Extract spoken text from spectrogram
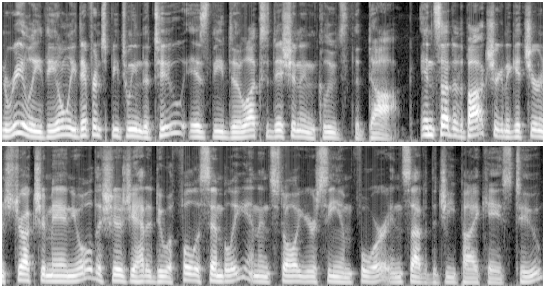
And really, the only difference between the two is the deluxe edition includes the dock. Inside of the box, you're going to get your instruction manual that shows you how to do a full assembly and install your CM4 inside of the G-Pi Case 2.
